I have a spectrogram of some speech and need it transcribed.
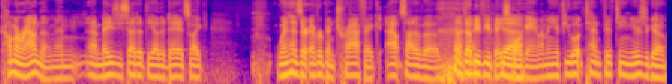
come around them. And uh, Mazey said it the other day. It's like when has there ever been traffic outside of a, a WVU baseball Yeah. game? I mean, if you look 10, 15 years ago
